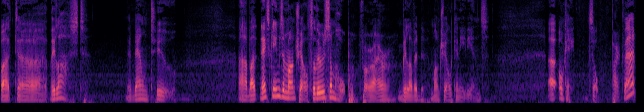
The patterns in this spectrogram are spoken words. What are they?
but uh, they lost. They're down two. Uh, but next game's in Montreal, so there is some hope for our beloved Montreal Canadiens. Uh, okay, so park that.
